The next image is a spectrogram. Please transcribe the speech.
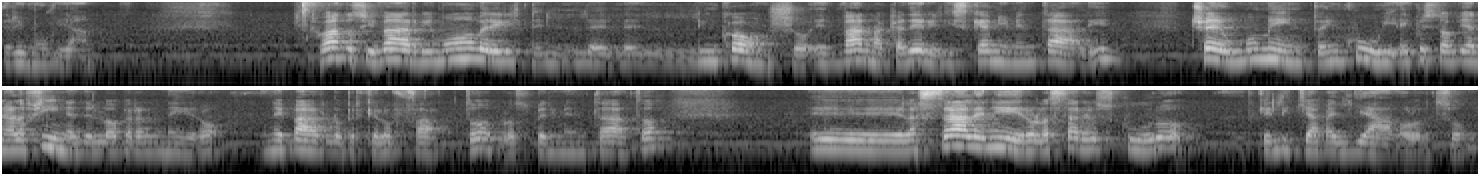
rimuoviamo. Quando si va a rimuovere l'inconscio e vanno a cadere gli schemi mentali, c'è un momento in cui, e questo avviene alla fine dell'opera al nero, ne parlo perché l'ho fatto, l'ho sperimentato, l'astrale nero, l'astrale oscuro, che li chiama il diavolo, insomma,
